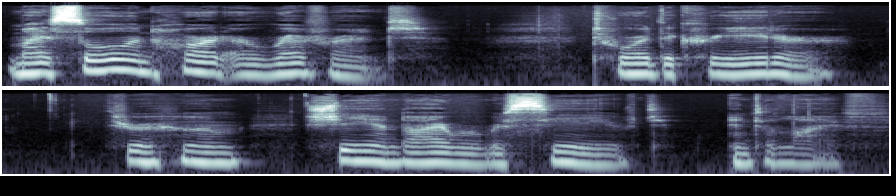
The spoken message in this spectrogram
My soul and heart are reverent toward the Creator through whom she and I were received into life.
